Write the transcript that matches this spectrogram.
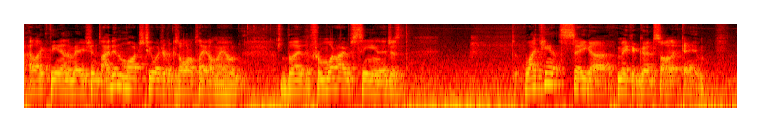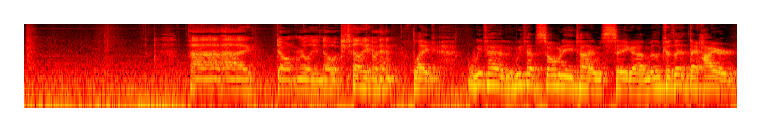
I like the animations. I didn't watch too much of it because I want to play it on my own. But from what I've seen, it just why can't Sega make a good Sonic game? Uh, I don't really know what to tell you, man. Like we've had we've had so many times Sega because they, they hired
